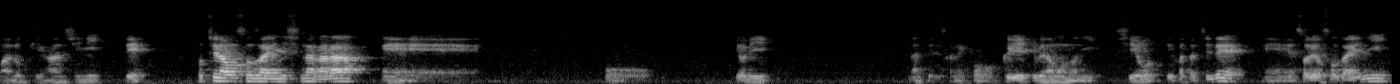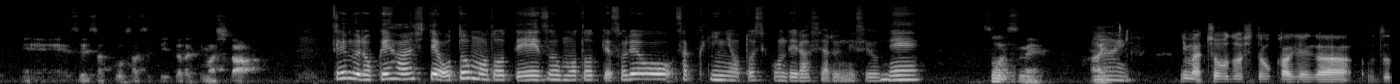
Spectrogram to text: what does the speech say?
まあ、ロケハンしに行って、そちらを素材にしながら、えーこう、より、なんていうんですかね、こう、クリエイティブなものにしようっていう形で、えーそれを素材に、えー制作をさせていただきました。全部ロケハンして音も撮って映像も撮ってそれを作品に落とし込んでいらっしゃるんですよね。そうですね。はい。今ちょうど人影が映っ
